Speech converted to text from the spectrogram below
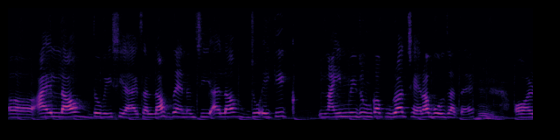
uh, I love the way she acts. I love the energy. I love जो एक एक लाइन में जो उनका पूरा चेहरा बोल जाता है। Hmm. और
